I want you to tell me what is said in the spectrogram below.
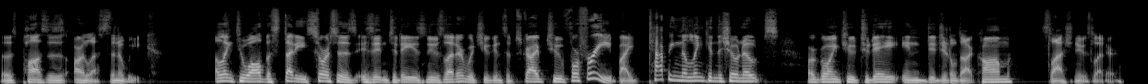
those pauses are less than a week. A link to all the study sources is in today's newsletter, which you can subscribe to for free by tapping the link in the show notes or going to todayindigital.com slash newsletter.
